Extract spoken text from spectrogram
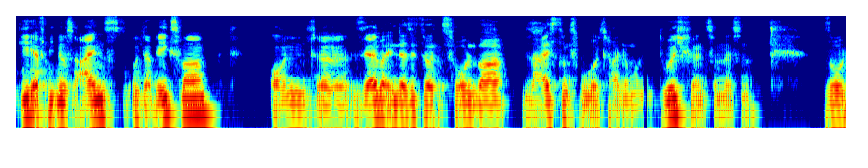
GF-1 unterwegs war und äh, selber in der Situation war, Leistungsbeurteilungen durchführen zu müssen. So,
